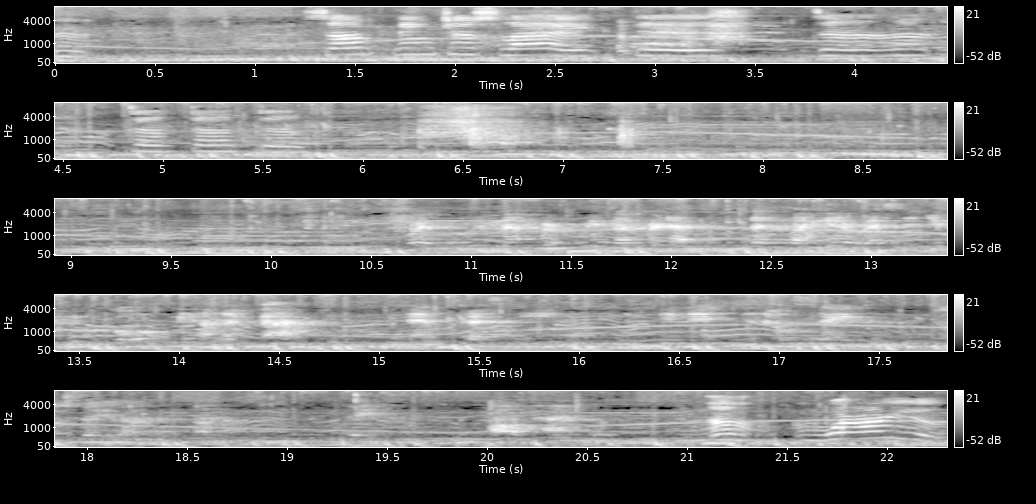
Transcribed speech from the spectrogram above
Mm. Something just like this dun, remember, remember that, that if I get arrested, you can go behind my back and press E in it, and it'll say, it'll say, um, um, where are you?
